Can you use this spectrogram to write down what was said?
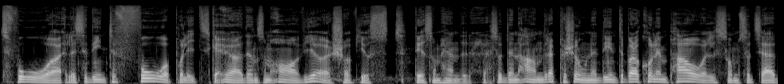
två, eller så det är inte få politiska öden som avgörs av just det som händer där. Så den andra personen, det är inte bara Colin Powell som så att säga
